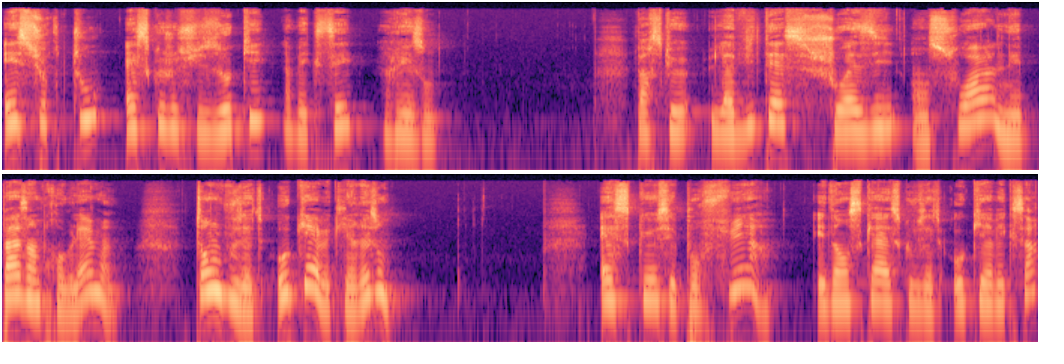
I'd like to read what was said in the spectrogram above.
Et surtout, est-ce que je suis OK avec ces raisons? Parce que la vitesse choisie en soi n'est pas un problème tant que vous êtes OK avec les raisons. Est-ce que c'est pour fuir? Et dans ce cas, est-ce que vous êtes OK avec ça?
